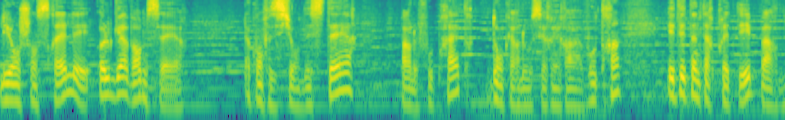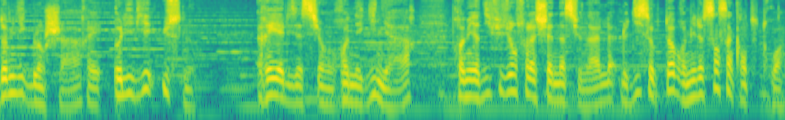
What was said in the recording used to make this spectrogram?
Léon Chancerelle et Olga Wormser. La confession d'Esther, par le faux prêtre, Don Carlos Herrera Vautrin, était interprétée par Dominique Blanchard et Olivier Husneau. Réalisation René Guignard, première diffusion sur la chaîne nationale le 10 octobre 1953.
